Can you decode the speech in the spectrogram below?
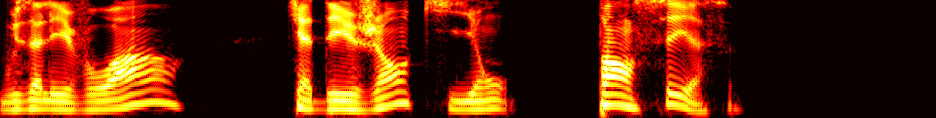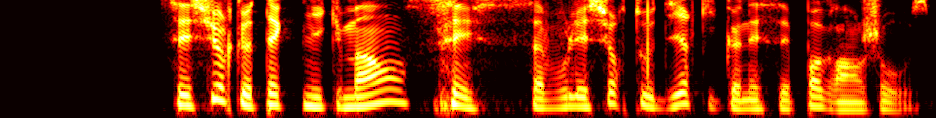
vous allez voir qu'il y a des gens qui ont pensé à ça. C'est sûr que techniquement, ça voulait surtout dire qu'ils ne connaissaient pas grand-chose.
